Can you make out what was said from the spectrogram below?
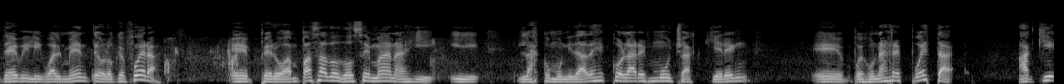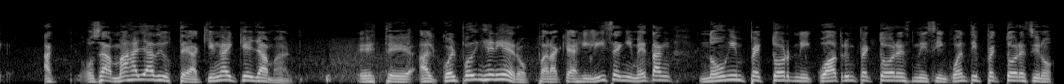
débil igualmente o lo que fuera. Eh, pero han pasado dos semanas y, y las comunidades escolares muchas quieren eh, pues una respuesta. Aquí, o sea, más allá de usted, ¿a quién hay que llamar? Este, al cuerpo de ingenieros para que agilicen y metan no un inspector, ni cuatro inspectores, ni cincuenta inspectores, sino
